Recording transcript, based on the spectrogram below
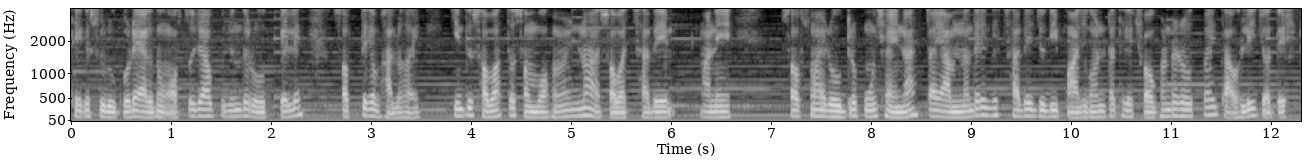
থেকে শুরু করে একদম অস্ত যাওয়া পর্যন্ত রোদ পেলে সব থেকে ভালো হয়। কিন্তু সবার তো সম্ভব হয় না, সবার ছাদে মানে সবসময় রৌদ্র পৌঁছায় না। তাই আপনাদের ছাদে যদি পাঁচ ঘণ্টা থেকে ছ ঘণ্টা রোদ পাই তাহলেই যথেষ্ট।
